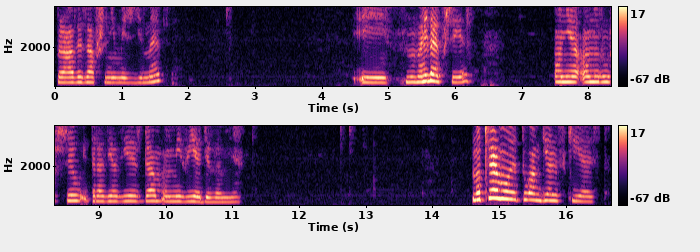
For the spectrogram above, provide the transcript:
prawie zawsze nim jeździmy. I no najlepszy jest. O nie, on ruszył i teraz ja zjeżdżam, on mi wjedzie we mnie. No czemu tu angielski jest?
